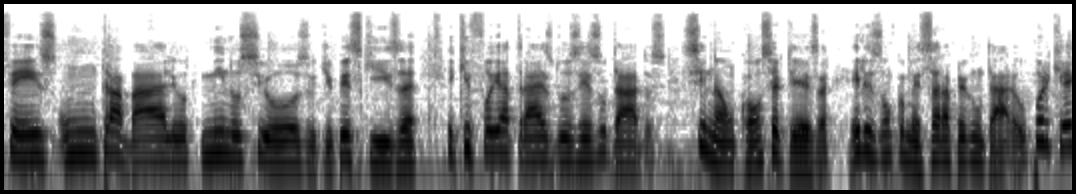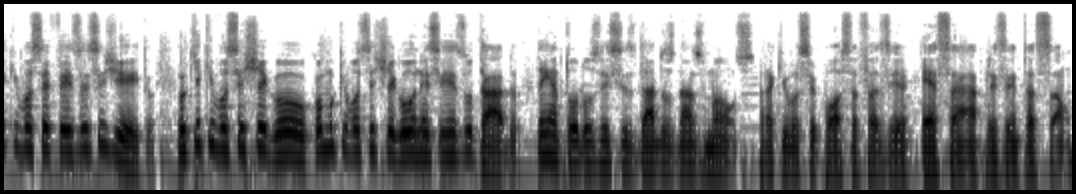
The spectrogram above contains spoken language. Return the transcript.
fez um trabalho minucioso de pesquisa e que foi atrás dos resultados. Se não, com certeza, eles vão começar a perguntar o porquê que você fez desse jeito, por que que você chegou, como que você chegou nesse resultado. Tenha todos esses dados nas mãos para que você possa fazer essa apresentação.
